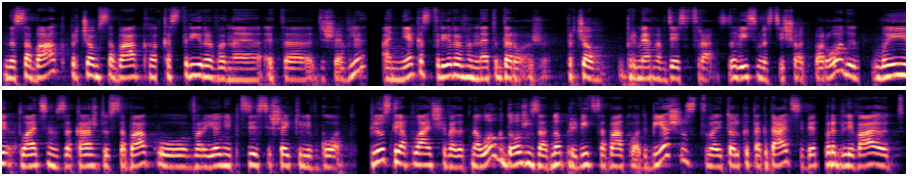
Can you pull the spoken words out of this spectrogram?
На собак, причем собака кастрированная — это дешевле, а не кастрированная — это дороже. Причем примерно в 10 раз. В зависимости еще от породы. Мы платим за каждую собаку в районе 50 шекелей в год. Плюс ты, оплачивая этот налог, должен заодно привить собаку от бешенства, и только тогда тебе продлевают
